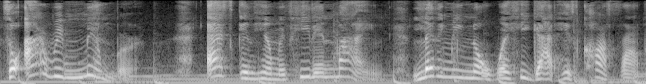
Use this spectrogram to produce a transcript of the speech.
So I remember asking him if he didn't mind letting me know where he got his car from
